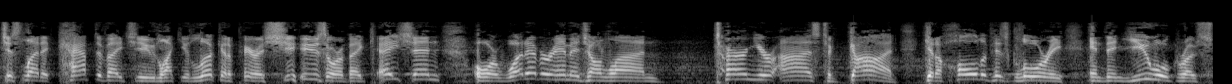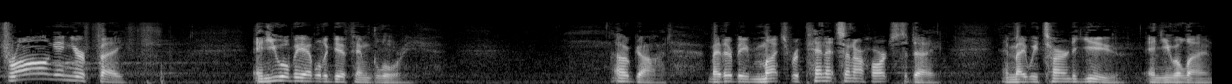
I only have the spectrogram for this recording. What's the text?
Just let it captivate you like you look at a pair of shoes or a vacation or whatever image online. Turn your eyes to God. Get a hold of His glory and then you will grow strong in your faith and you will be able to give him glory. Oh God, may there be much repentance in our hearts today, and may we turn to you and you alone.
